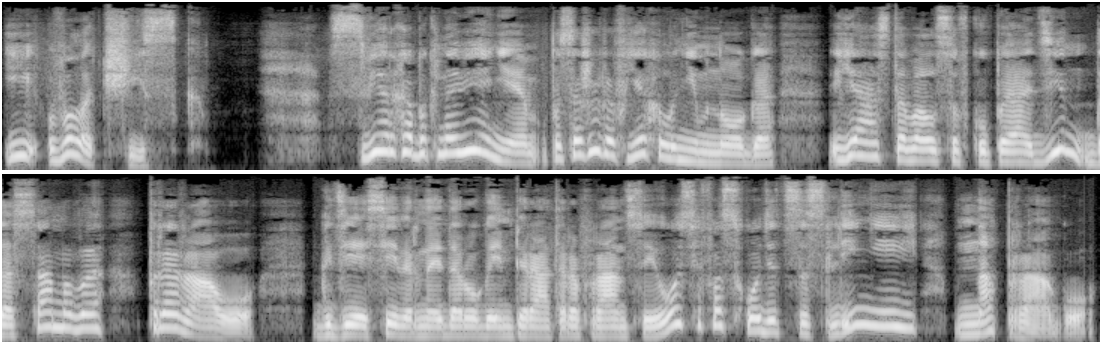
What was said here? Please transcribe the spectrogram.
и Волочиск. Сверх обыкновения пассажиров ехало немного. Я оставался в купе один до самого Прерау, где северная дорога императора Франца Иосифа сходится с линией на Прагу.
